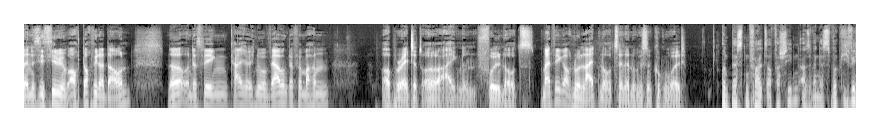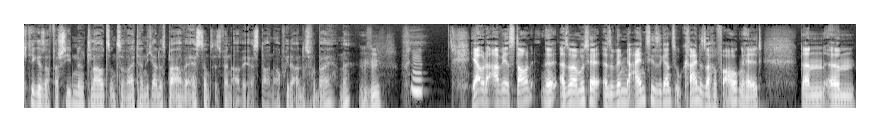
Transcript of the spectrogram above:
dann ist Ethereum auch doch wieder down. Ne? Und deswegen kann ich euch nur Werbung dafür machen. Operated eure eigenen Full Nodes. Meinetwegen auch nur Light Nodes, wenn ihr nur ein bisschen gucken wollt. Und bestenfalls auf verschiedenen, also wenn es wirklich wichtig ist, auf verschiedenen Clouds und so weiter, nicht alles bei AWS, sonst ist, wenn AWS down auch wieder alles vorbei, ne? Mhm. Ja, oder AWS Down, ne? also man muss ja, also wenn mir eins diese ganze Ukraine-Sache vor Augen hält, dann, ähm,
